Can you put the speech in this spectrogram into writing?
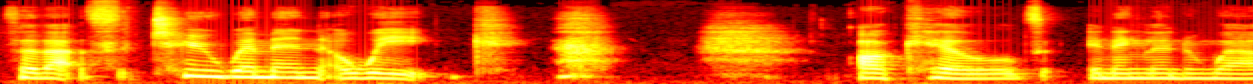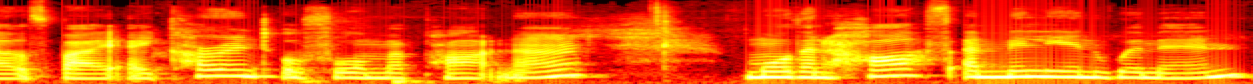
So that's two women a week are killed in England and Wales by a current or former partner. More than half a million women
